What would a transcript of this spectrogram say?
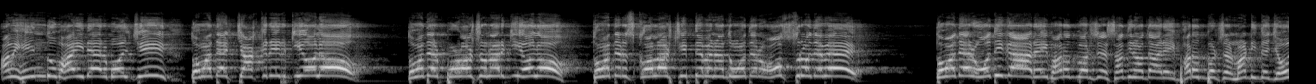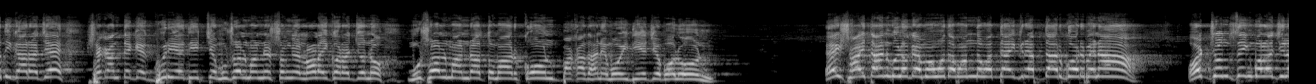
আমি হিন্দু ভাইদের বলছি, তোমাদের চাকরির কি হলো? তোমাদের পড়াশোনার কি হলো? তোমাদের স্কলারশিপ দেবে না, তোমাদের অস্ত্র দেবে? তোমাদের অধিকার, এই ভারতবর্ষের স্বাধীনতার, এই ভারতবর্ষের মাটিতে যে অধিকার আছে, সেখান থেকে ঘুরিয়ে দিচ্ছে মুসলমানদের সঙ্গে লড়াই করার জন্য। মুসলমানরা তোমার কোন পাকা ধানে মই দিয়েছে বলুন। এই শয়তানগুলোকে মমতা বন্দ্যোপাধ্যায় গ্রেপ্তার করবে না। অর্জুন সিং বলেছিল,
